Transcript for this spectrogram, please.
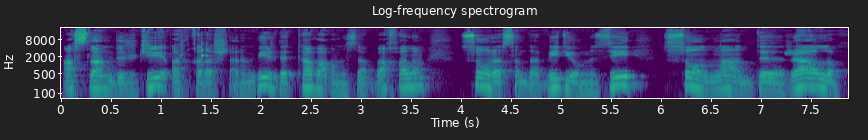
aslan bürcü arkadaşlarım. Bir de tabağımıza bakalım. Sonrasında videomuzu sonlandıralım.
